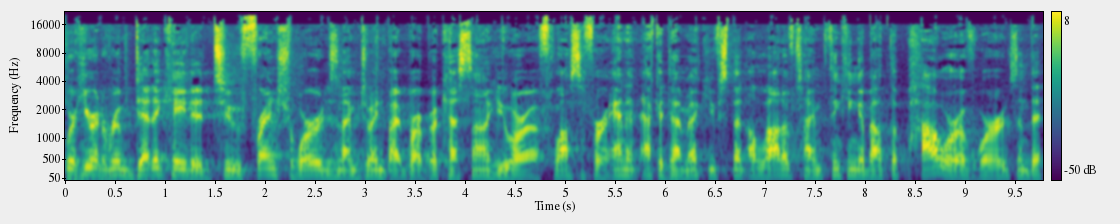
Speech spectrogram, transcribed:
We're here in a room dedicated to French words, and I'm joined by Barbara Cassin. You are a philosopher and an academic. You've spent a lot of time thinking about the power of words and the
